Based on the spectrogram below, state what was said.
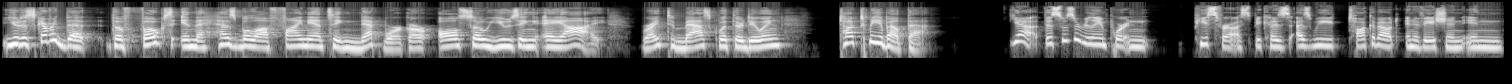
you discovered that the folks in the Hezbollah financing network are also using AI, right, to mask what they're doing. Talk to me about that. Yeah, this was a really important piece for us because as we talk about innovation in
